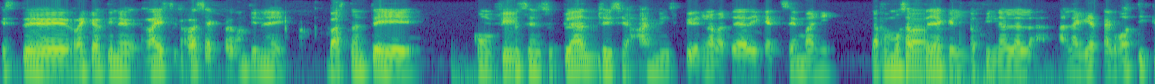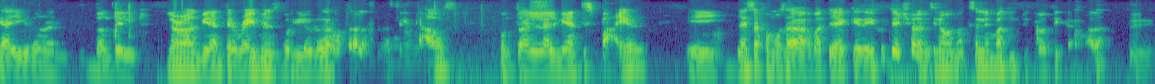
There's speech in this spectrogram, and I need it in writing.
este Riker tiene, Raziak, perdón, tiene bastante confianza en su plan. Dice, ay, me inspiré en la batalla de Gethsemane la famosa batalla que le dio final a la, a la guerra gótica, y donde, donde el Lord Almirante Ravensburg logró derrotar a las zonas del caos junto al Almirante Spire. Y esa famosa batalla que de, de hecho la mencionamos, ¿no? Que sale en Battlefield Gótica Armada. Sí.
